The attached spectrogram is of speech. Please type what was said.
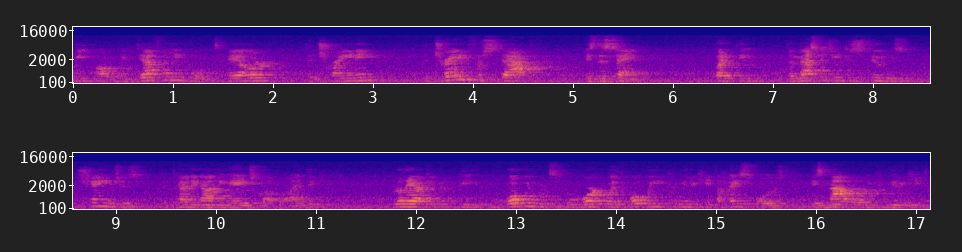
we, are, we definitely will tailor the training. The training for staff is the same, but the, the messaging to students changes depending on the age level. I think really have to be what we would work with, what we communicate to high schoolers is not what we communicate to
